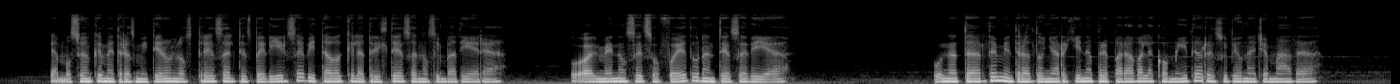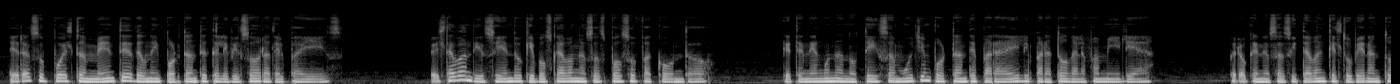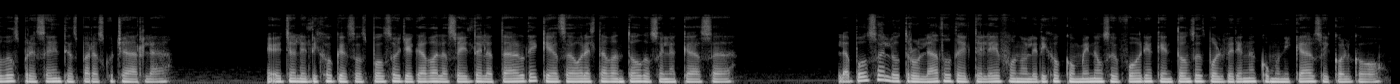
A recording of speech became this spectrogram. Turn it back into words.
La emoción que me transmitieron los tres al despedirse evitaba que la tristeza nos invadiera. O al menos eso fue durante ese día. Una tarde, mientras doña Regina preparaba la comida, recibió una llamada. Era supuestamente de una importante televisora del país. Estaban diciendo que buscaban a su esposo Facundo, que tenían una noticia muy importante para él y para toda la familia, pero que necesitaban que estuvieran todos presentes para escucharla. Ella le dijo que su esposo llegaba a las seis de la tarde y que a esa hora estaban todos en la casa. La voz al otro lado del teléfono le dijo con menos euforia que entonces volverían a comunicarse y colgó.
